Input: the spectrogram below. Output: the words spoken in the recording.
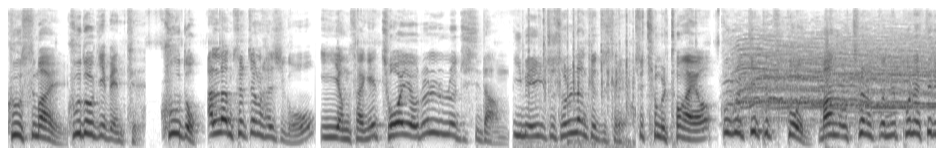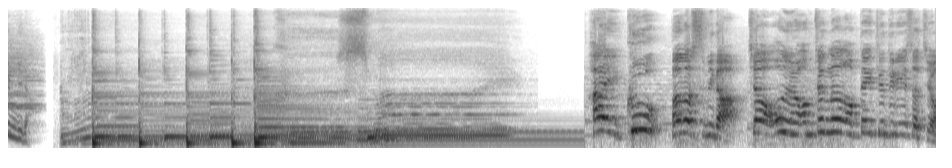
구스마일 구독 이벤트 구독 알람 설정을 하시고 이 영상에 좋아요를 눌러주신 다음 이메일 주소를 남겨주세요. 추첨을 통하여 구글 기프트콘 15,000원권을 보내드립니다. Hi 구 반갑습니다. 자 오늘 엄청난 업데이트들이 있었죠.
